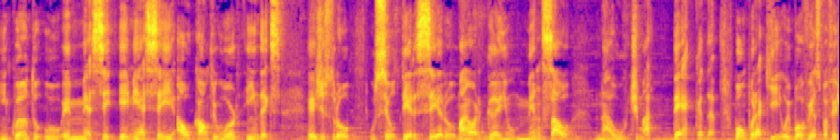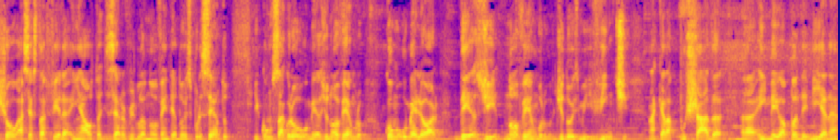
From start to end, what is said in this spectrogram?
enquanto o MSC, MSCI All Country World Index registrou o seu terceiro maior ganho mensal na última década. Bom, por aqui o Ibovespa fechou a sexta-feira em alta de 0,92% e consagrou o mês de novembro como o melhor desde novembro de 2020, naquela puxada uh, em meio à pandemia, né?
